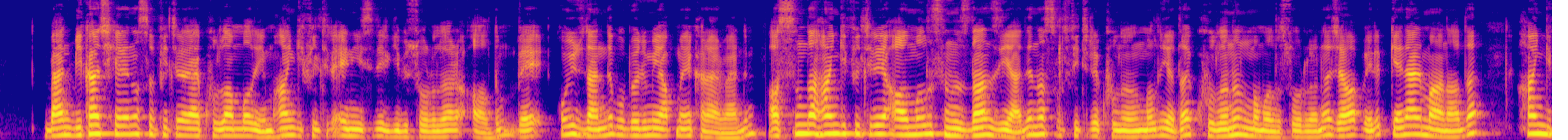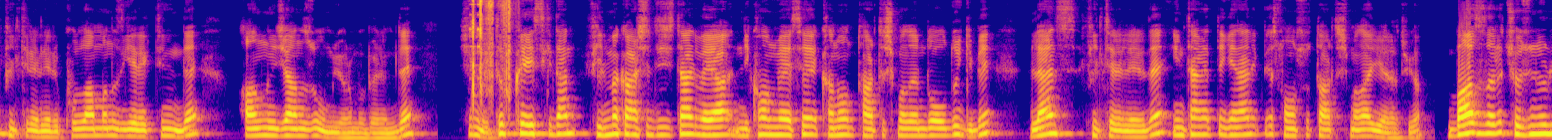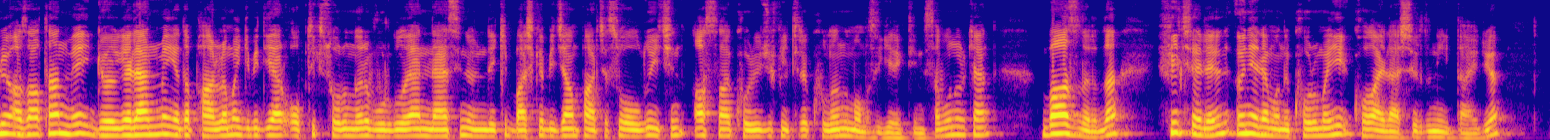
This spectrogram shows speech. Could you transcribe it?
Ben birkaç kere nasıl filtreler kullanmalıyım, hangi filtre en iyisidir gibi sorular aldım ve o yüzden de bu bölümü yapmaya karar verdim. Aslında hangi filtreyi almalısınızdan ziyade nasıl filtre kullanılmalı ya da kullanılmamalı sorularına cevap verip genel manada hangi filtreleri kullanmanız gerektiğini de anlayacağınızı umuyorum bu bölümde. Şimdi tıpkı eskiden filme karşı dijital veya Nikon vs Canon tartışmalarında olduğu gibi lens filtreleri de internette genellikle sonsuz tartışmalar yaratıyor. Bazıları çözünürlüğü azaltan ve gölgelenme ya da parlama gibi diğer optik sorunları vurgulayan lensin önündeki başka bir cam parçası olduğu için asla koruyucu filtre kullanılmaması gerektiğini savunurken bazıları da filtrelerin ön elemanı korumayı kolaylaştırdığını iddia ediyor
